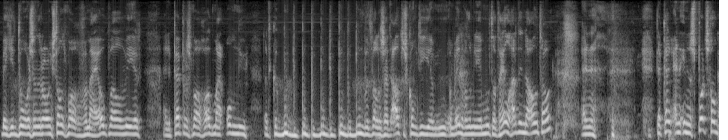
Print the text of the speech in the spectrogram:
beetje Doors en de Rolling Stones mogen voor mij ook wel weer. En de Peppers mogen ook, maar om nu dat ik boem, boem, boem, boem, boem, boem, boem, wat wel eens uit de auto's komt, die eh, op een of andere manier moet dat heel hard in de auto. En, eh, daar kan, en in een sportschool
